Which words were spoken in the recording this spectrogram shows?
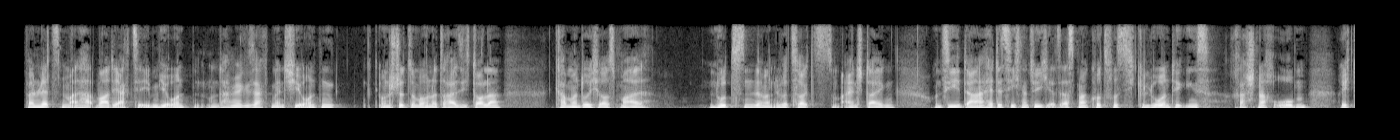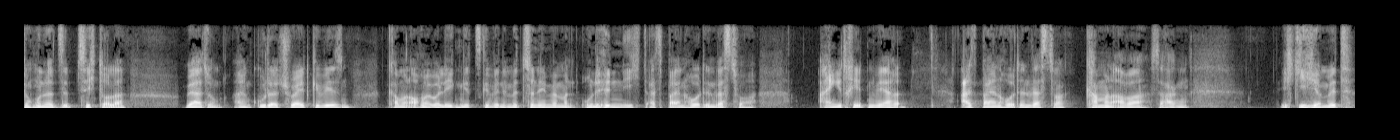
beim letzten Mal war die Aktie eben hier unten und da haben wir gesagt, Mensch, hier unten Unterstützung bei 130 Dollar, kann man durchaus mal nutzen, wenn man überzeugt ist zum Einsteigen. Und siehe da, hätte es sich natürlich jetzt erstmal kurzfristig gelohnt. Hier ging es rasch nach oben, Richtung 170 Dollar. Wäre also ein guter Trade gewesen. Kann man auch mal überlegen, jetzt Gewinne mitzunehmen, wenn man ohnehin nicht als Buy-and-Hold-Investor eingetreten wäre. Als Buy-and-Hold-Investor kann man aber sagen, ich gehe hier mit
